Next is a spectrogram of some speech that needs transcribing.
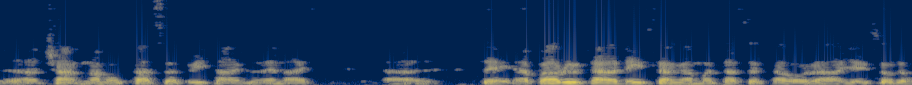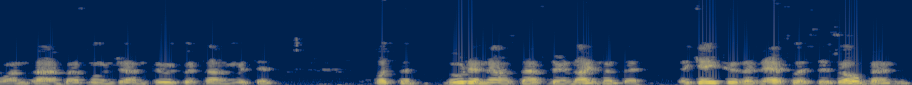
uh, chant Namo Tassa three times, and then I uh, say Aparuta de Sangamatassa Taora Ye Soda one time, but Munjan Satang, which is what the Buddha announced after enlightenment that the gate to the deathless is open.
